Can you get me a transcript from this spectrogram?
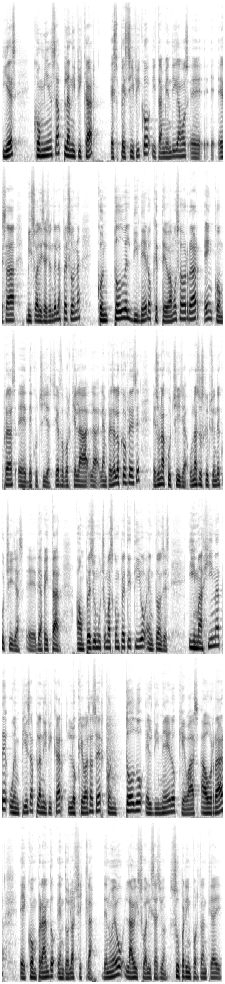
Y es, comienza a planificar específico y también digamos eh, esa visualización de la persona con todo el dinero que te vamos a ahorrar en compras eh, de cuchillas, ¿cierto? Porque la, la, empresa lo que ofrece es una cuchilla, una suscripción de cuchillas eh, de afeitar a un precio mucho más competitivo. Entonces, imagínate o empieza a planificar lo que vas a hacer con todo el dinero que vas a ahorrar comprando en Dollar Shake Club. De nuevo, la visualización, súper importante ahí.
